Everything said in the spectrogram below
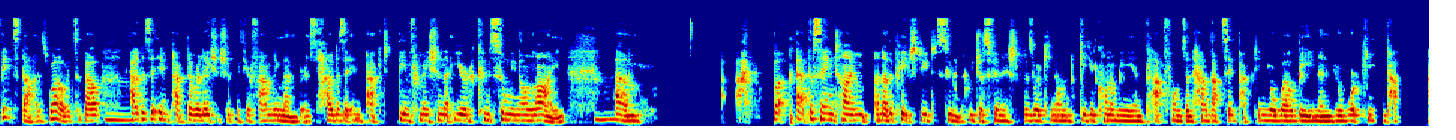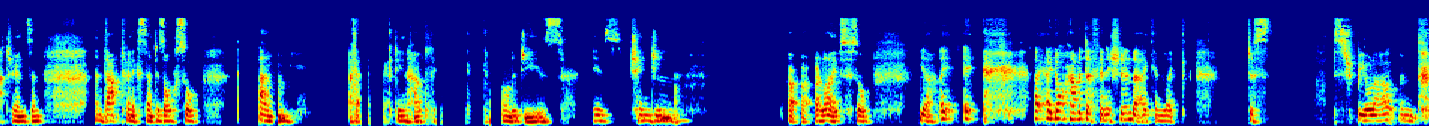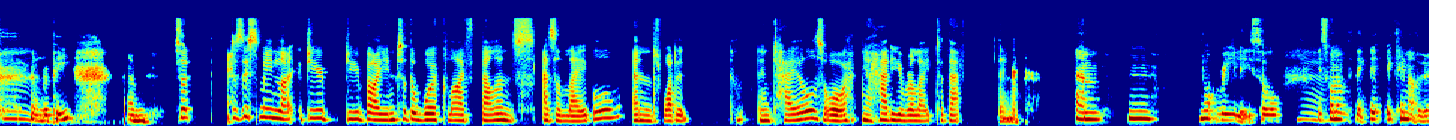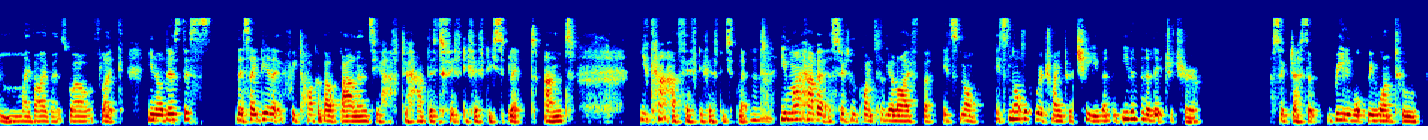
fits that as well. It's about mm. how does it impact the relationship with your family members? How does it impact the information that you're consuming online? Mm. Um, but at the same time, another PhD student who just finished was working on gig economy and platforms and how that's impacting your well-being and your working patterns, and and that to an extent is also um, affecting how technology is is changing mm. our, our, lives. So, yeah, I, I I don't have a definition that I can like just spiel out and mm. and repeat. Um, so does this mean like do you do you buy into the work life balance as a label and what it entails or you know, how do you relate to that then? Um mm, not really. So yeah. it's one of the things it, it came out in my viva as well of like, you know, there's this this idea that if we talk about balance, you have to have this 50-50 split. And you can't have 50-50 split. Mm. You might have it at certain points of your life, but it's not it's not what we're trying to achieve. And even the literature suggests that really what we want to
